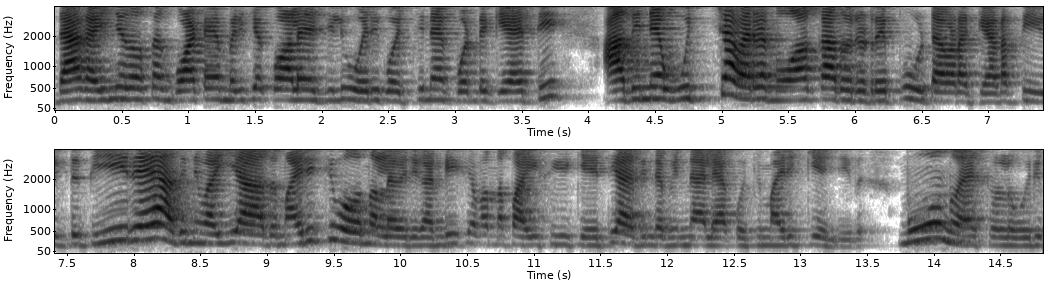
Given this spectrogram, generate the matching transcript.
ദാ കഴിഞ്ഞ ദിവസം കോട്ടയം മെഡിക്കൽ കോളേജിൽ ഒരു കൊച്ചിനെ കൊണ്ട് കയറ്റി അതിനെ ഉച്ച വരെ നോക്കാതെ ഒരു ട്രിപ്പ് വിട്ട് അവിടെ കിടത്തിയിട്ട് തീരെ അതിന് വയ്യാതെ മരിച്ചു പോകുന്നുള്ള ഒരു കണ്ടീഷൻ വന്ന ഐ സി കയറ്റി അതിന്റെ പിന്നാലെ ആ കൊച്ചു മരിക്കുകയും ചെയ്ത്. മൂന്ന് വയസ്സുള്ള ഒരു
